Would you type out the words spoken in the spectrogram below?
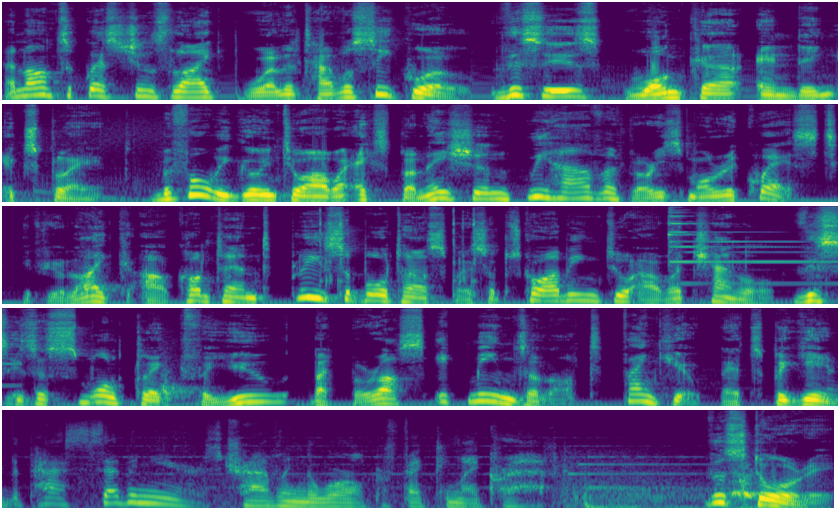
and answer questions like, will it have a sequel? This is Wonka Ending Explained. Before we go into our explanation, we have a very small request. If you like our content, please support us by subscribing to our channel. This is a small click for you, but for us it means a lot. Thank you. Let's begin. The past seven years traveling the world perfecting my craft. The story.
